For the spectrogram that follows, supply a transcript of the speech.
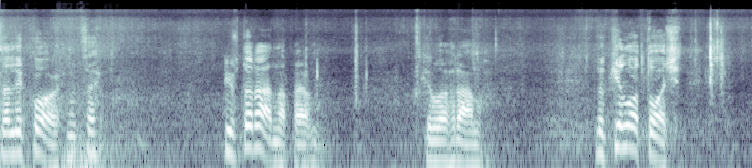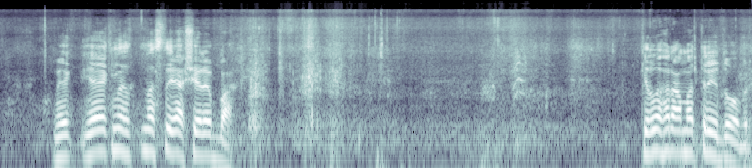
заліковий. Ну це півтора, напевно, кілограма. Ну кіло точно. Ну, Я як на- настоящий рибак. Кілограма три добре.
